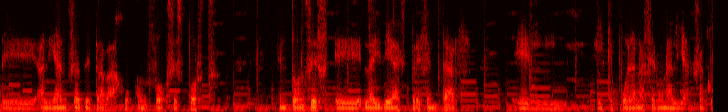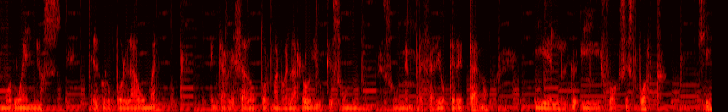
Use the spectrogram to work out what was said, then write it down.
de alianzas de trabajo con Fox Sport. Entonces, eh, la idea es presentar el, el que puedan hacer una alianza como dueños del grupo Lauman, encabezado por Manuel Arroyo, que es un, empresario queretano, y, el, y Fox Sport. ¿sí?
